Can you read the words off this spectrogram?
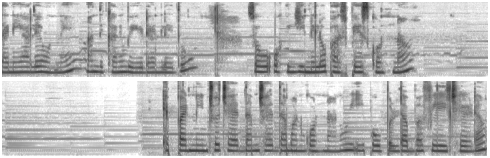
ధనియాలే ఉన్నాయి. అందుకని వేయడం లేదు. సో ఒక గిన్నెలో పసుపు వేసుకుంటున్నా. ఎప్పటి నుంచో చేద్దాం చేద్దాం అనుకుంటున్నాను. ఈ పోపుల డబ్బా ఫిల్ చేయడం.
